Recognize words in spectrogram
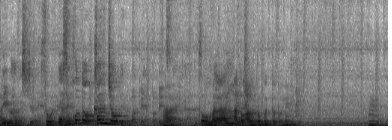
っていう話じゃないですか,、はいそうですね。だからそこと感情っていうのもまたやっぱ別だから、はい、そそうまたあとアウトプットとね、うん。うん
